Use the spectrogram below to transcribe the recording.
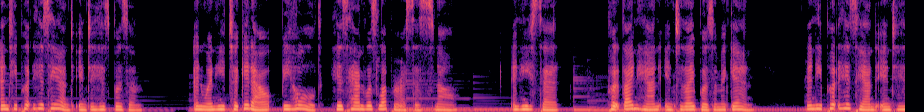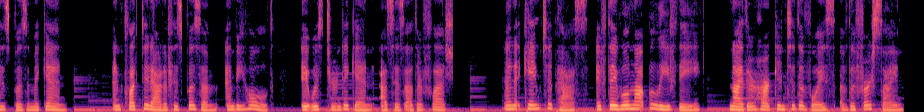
And he put his hand into his bosom. And when he took it out, behold, his hand was leprous as snow. And he said, Put thine hand into thy bosom again. And he put his hand into his bosom again, and plucked it out of his bosom, and behold, it was turned again as his other flesh. And it came to pass, if they will not believe thee, neither hearken to the voice of the first sign,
